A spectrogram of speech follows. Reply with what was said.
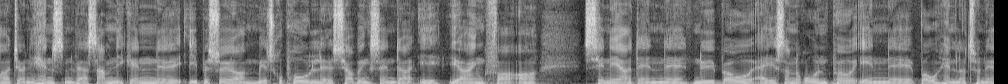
og Johnny Hansen være sammen igen. Øh, I besøger Metropol øh, Shopping Center i Jørgen for at signere den øh, nye bog. Er I sådan rundt på en øh, boghandlerturné?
